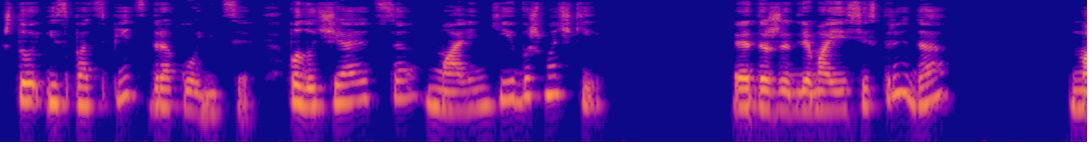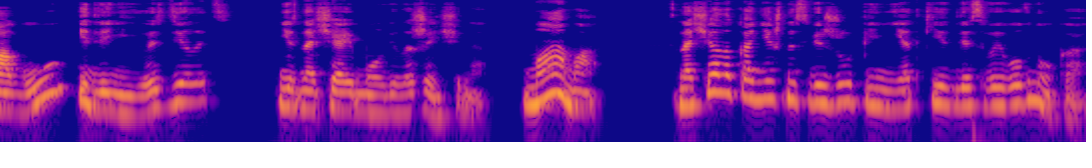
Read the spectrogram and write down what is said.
что из-под спиц драконицы получаются маленькие башмачки. «Это же для моей сестры, да?» Могу и для нее сделать, невзначай молвила женщина. Мама! Сначала, конечно, свяжу пинетки для своего внука.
